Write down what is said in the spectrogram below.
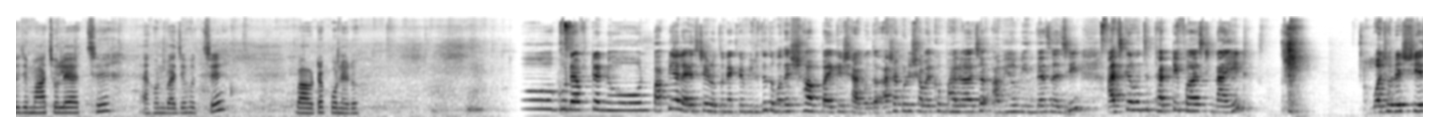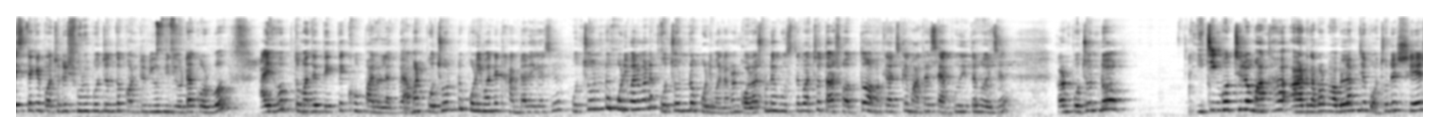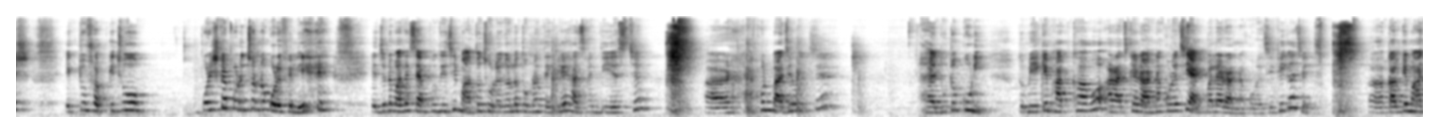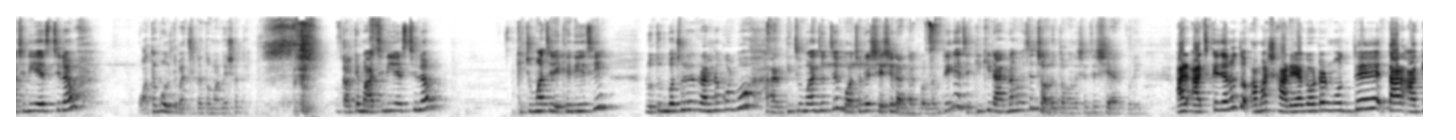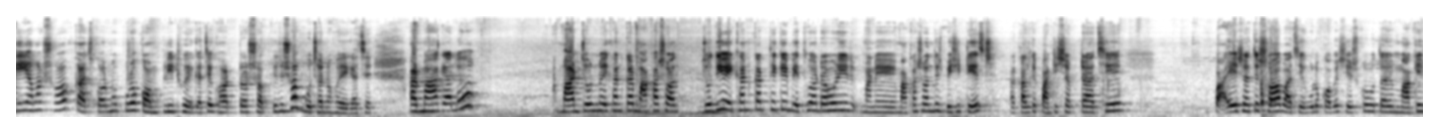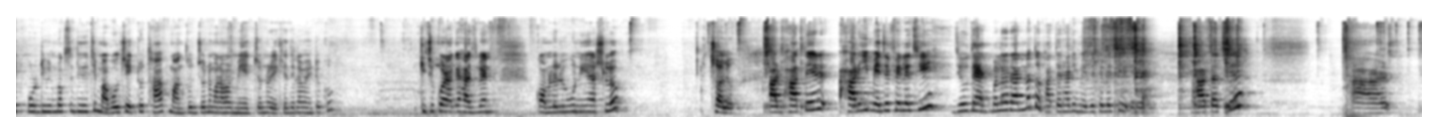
এই যে মা চলে যাচ্ছে। এখন বাজে হচ্ছে বারোটা পনেরো। গুড আফটারনুন পাপিয়া লাইফস্টাইল নতুন একটা ভিডিওতে তোমাদের সবাইকে স্বাগত। আশা করি সবাই খুব ভালো আছো। আমিও বিন্দাস আছি। আজকে হচ্ছে থার্টি ফার্স্ট নাইট বছরের শেষ থেকে বছরের শুরু পর্যন্ত কন্টিনিউ ভিডিওটা করব। আই হোপ তোমাদের দেখতে খুব ভালো লাগবে। আমার প্রচণ্ড পরিমাণে ঠান্ডা লেগেছে। প্রচণ্ড পরিমাণে মানে প্রচণ্ড পরিমাণে। আমার গলা শুনে বুঝতে পারছ, তা সত্ত্বেও আমাকে আজকে মাথায় শ্যাম্পু দিতে হয়েছে। কারণ প্রচণ্ড ইচিং হচ্ছিল মাথা, আর তারপর ভাবলাম যে বছরের শেষ একটু সব কিছু পরিষ্কার পরিচ্ছন্ন করে ফেলি। এর জন্য মাথায় শ্যাম্পু দিয়েছি। মা তো চলে গেল, তোমরা দেখলে হাজব্যান্ড দিয়ে এসছে। আর এখন বাজে হচ্ছে হ্যাঁ দুটো কুড়ি। তো মেয়েকে ভাত খাওয়াবো আর আজকে রান্না করেছি, একবেলা রান্না করেছি, ঠিক আছে? কালকে মাছ নিয়ে এসেছিলাম। কথা বলতে পারছি না তোমাদের সাথে। কালকে মাছ নিয়ে এসেছিলাম। কিছু মাছ রেখে দিয়েছি। নতুন বছরের রান্না করব আর কিছু মাছ হচ্ছে বছরের শেষে রান্না করলাম, ঠিক আছে? কি কি রান্না হয়েছে চলো তোমাদের সাথে শেয়ার করি। আর আজকে জানো তো, আমার সাড়ে এগারোটার মধ্যে তার আগেই আমার সব কাজকর্ম পুরো কমপ্লিট হয়ে গেছে, ঘরটর সব কিছু সব গোছানো হয়ে গেছে। আর মা গেল মার জন্য এখানকার মাখা সন্দেশ যদিও এখানকার থেকে বেথুয়া ডহরির মানে মাখা সন্দেশ বেশি টেস্ট আর কালকে পাটিসাপটা আছে, পায়েস আছে, সব আছে, এগুলো কবে শেষ করব তাই মাকে পুরো টিফিন বক্সে দিয়ে দিচ্ছি। মা বলছে, একটু থাক, মান্তুর জন্য মানে আমার মেয়ের জন্য রেখে দিলাম এটুকু। কিছুক্ষণ আগে হাজব্যান্ড কমলালেবু নিয়ে আসলো। চলো, আর ভাতের হাঁড়ি মেজে ফেলেছি, যেহেতু একবেলা রান্না, তো ভাতের হাঁড়ি মেজে ফেলেছি ভাত আছে। আর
